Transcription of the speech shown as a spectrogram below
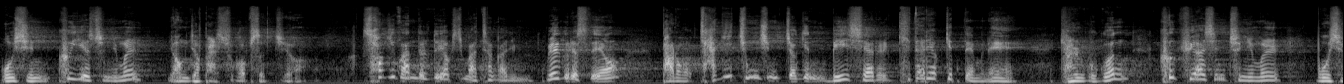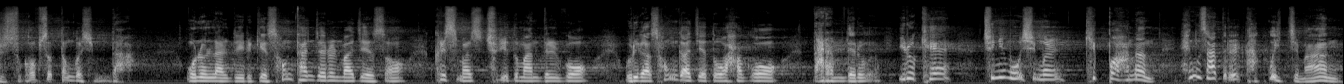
오신 그 예수님을 영접할 수가 없었죠. 서기관들도 역시 마찬가지입니다. 왜 그랬어요? 바로 자기 중심적인 메시아를 기다렸기 때문에 결국은 그 귀하신 주님을 모실 수가 없었던 것입니다. 오늘날도 이렇게 성탄절을 맞이해서 크리스마스 추리도 만들고 우리가 성가제도 하고 나름대로 이렇게 주님 오심을 기뻐하는 행사들을 갖고 있지만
